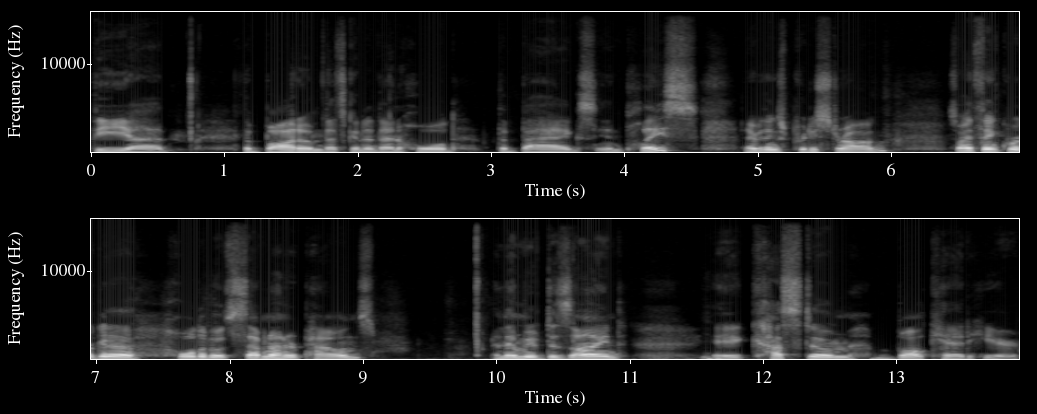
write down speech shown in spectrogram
the uh, the bottom that's going to then hold the bags in place. Everything's pretty strong. So I think we're going to hold about 700 pounds. And then we've designed a custom bulkhead here,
